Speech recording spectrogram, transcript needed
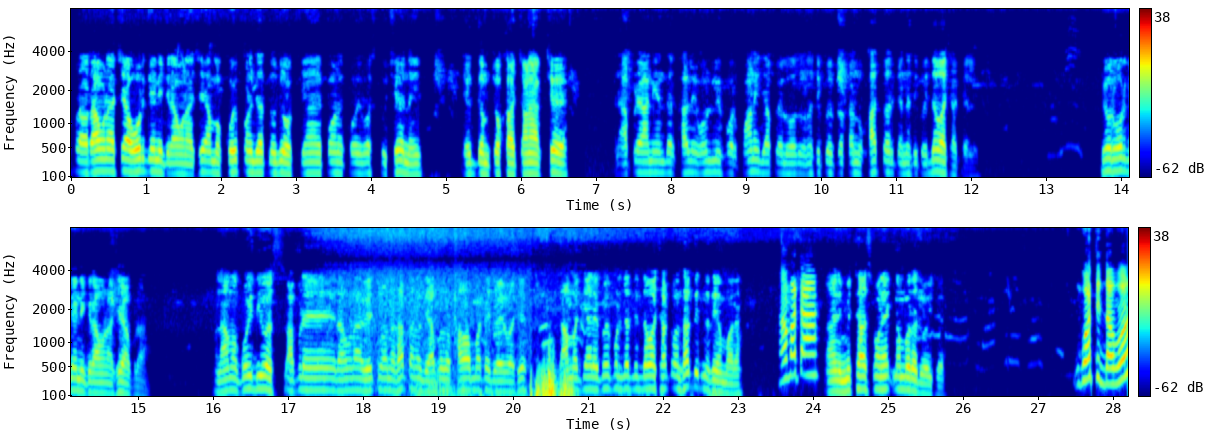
આપણા રાવણા છે આ ઓર્ગેનિક રાવણા છે. આમાં કોઈ પણ જાતનું જો ક્યાંય પણ કોઈ વસ્તુ છે નહીં. એકદમ ચોખ્ખા ચણાક છે. અને આપણે આની અંદર ખાલી ઓનલી ફોર પાણી જ આપેલું હતું. નથી કોઈ પ્રકારનું ખાતર કે નથી કોઈ દવા છાંટેલી. પ્યોર ઓર્ગેનિક રાવણા છે આપણા. અને આમાં કોઈ દિવસ આપણે રાવણા વેચવાના થતા નથી. આપણે તો ખાવા માટે જ આવ્યા છે. આમાં ક્યારે કોઈ પણ જાતની દવા છાંટવાની થતી જ નથી અમારે. અને મીઠાશ પણ એક નંબર જ હોય છે. ગોતી દવો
